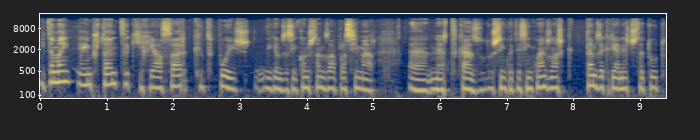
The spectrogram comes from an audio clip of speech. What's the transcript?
E também é importante aqui realçar que depois, digamos assim, quando estamos a aproximar, uh, neste caso dos 55 anos, nós estamos a criar neste estatuto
